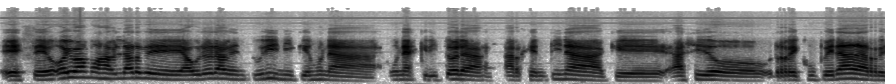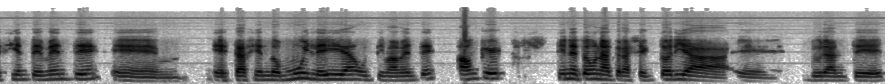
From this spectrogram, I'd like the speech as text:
Este, hoy vamos a hablar de Aurora Venturini, que es una, una escritora argentina que ha sido recuperada recientemente eh, está siendo muy leída últimamente, aunque tiene toda una trayectoria eh, durante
